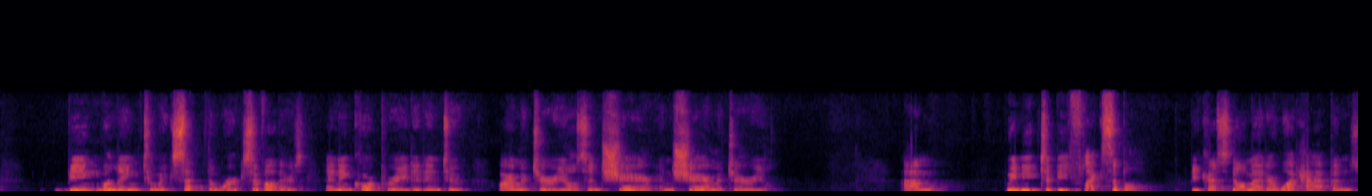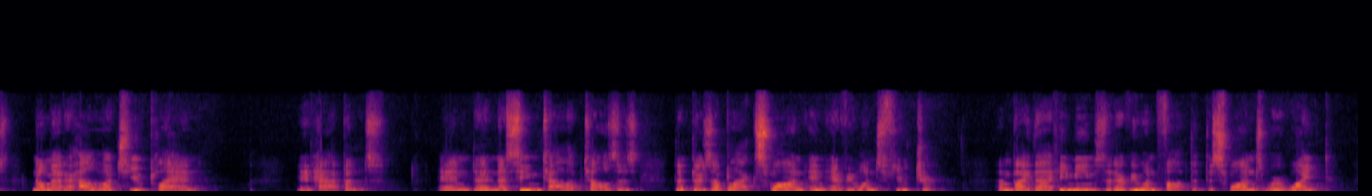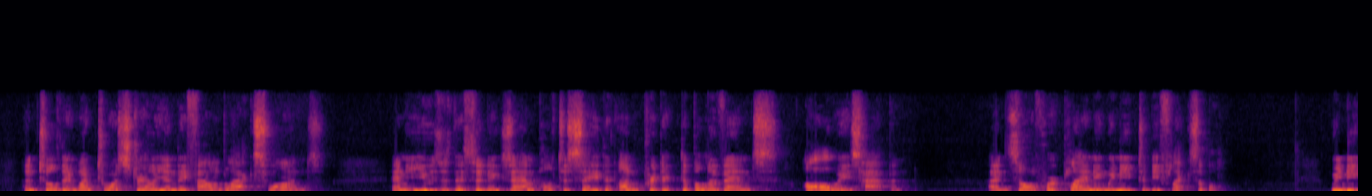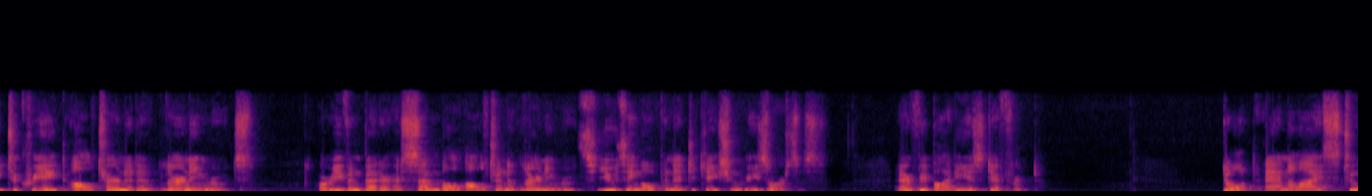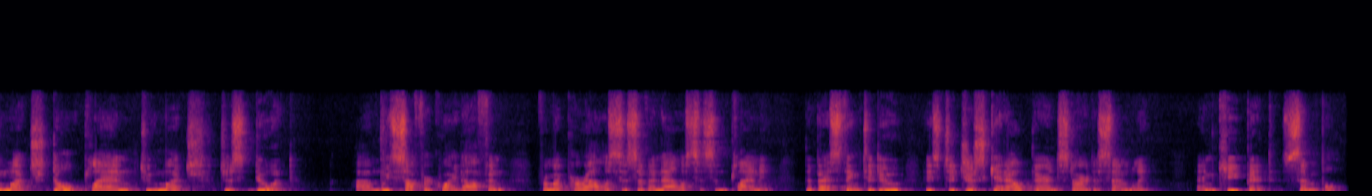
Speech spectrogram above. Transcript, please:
being willing to accept the works of others and incorporate it into our materials and share and share material. Um, we need to be flexible because no matter what happens, no matter how much you plan, it happens. And uh, Nassim Taleb tells us that there's a black swan in everyone's future. And by that he means that everyone thought that the swans were white until they went to Australia and they found black swans. And he uses this as an example to say that unpredictable events always happen. And so if we're planning, we need to be flexible. We need to create alternative learning routes, or even better, assemble alternate learning routes using open education resources. Everybody is different. Don't analyze too much, don't plan too much, just do it. Um, we suffer quite often from a paralysis of analysis and planning. The best thing to do is to just get out there and start assembling and keep it simple.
